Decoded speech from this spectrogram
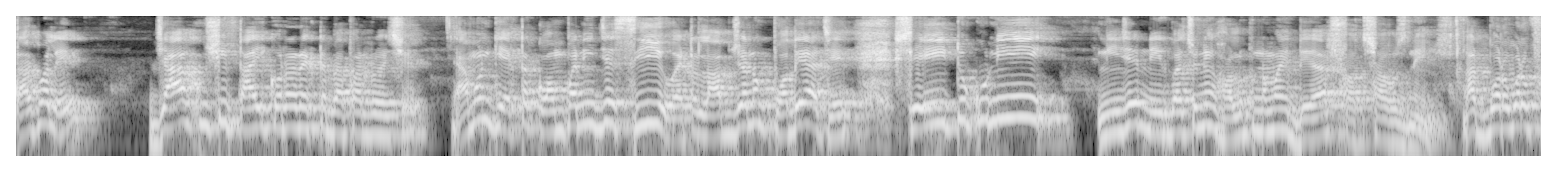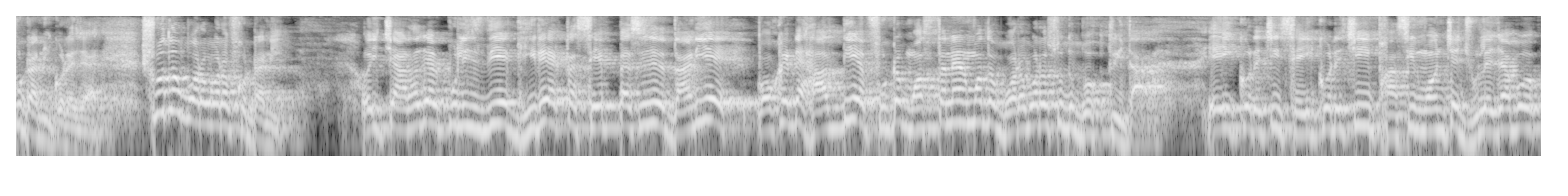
তার ফলে যা খুশি তাই করার একটা ব্যাপার রয়েছে। এমনকি একটা কোম্পানির যে সিইও একটা লাভজনক পদে আছে, সেইটুকুনি নিজের নির্বাচনী হলফনামায় দেওয়ার সৎসাহস নেই। আর বড় বড় ফুটানি করে যায়। শুধু বড় বড় ফুটানি। ওই চার হাজার পুলিশ দিয়ে ঘিরে একটা সেফ প্যাসেজে দাঁড়িয়ে পকেটে হাত দিয়ে ফুটো মস্তানের মতো বড় বড় শুধু বক্তৃতা। এই করেছি, সেই করেছি, ফাঁসির মঞ্চে ঝুলে যাব।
